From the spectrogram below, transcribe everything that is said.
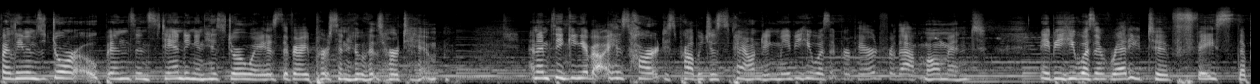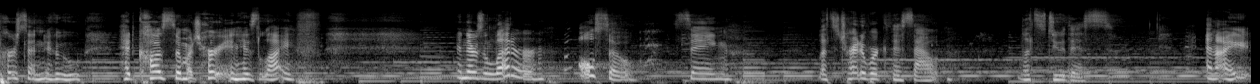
Philemon's door opens, and standing in his doorway is the very person who has hurt him. And I'm thinking about his heart is probably just pounding. Maybe he wasn't prepared for that moment. Maybe he wasn't ready to face the person who had caused so much hurt in his life. And there's a letter also saying, Let's try to work this out. Let's do this. And I,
